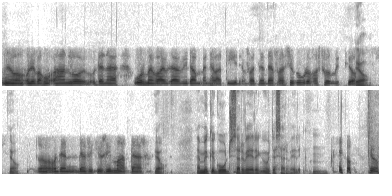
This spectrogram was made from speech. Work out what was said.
Ja, och det var, hon- han låg, den här ormen var ju där vid dammen hela tiden för att den där fanns ju grodor fast hur mycket och, Ja, ja, och, och den, den fick ju sin mat där. ja. En mycket god servering, uteservering. ja, ja.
